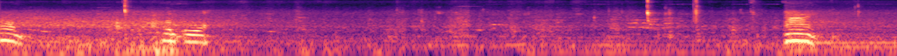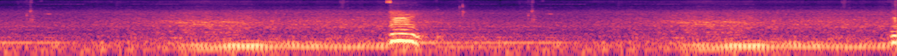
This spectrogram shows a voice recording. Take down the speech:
พร้อมลำโอง่ายง่ายหมู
